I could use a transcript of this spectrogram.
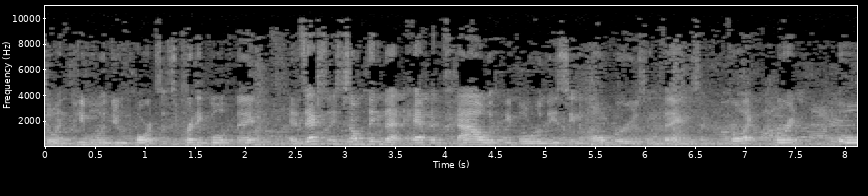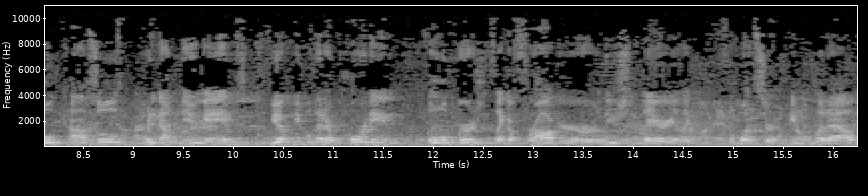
So when people would do ports, it's a pretty cool thing. And it's actually something that happens now with people releasing homebrews and things for like current old consoles, putting out new games. You have people that are porting old versions like a Frogger or a Leisure Suit Larry, like from what certain people put out.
